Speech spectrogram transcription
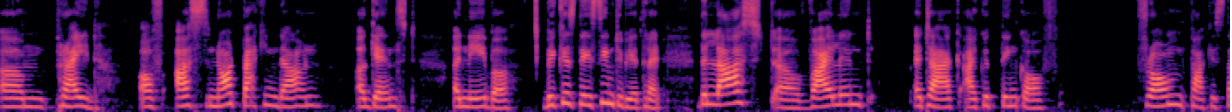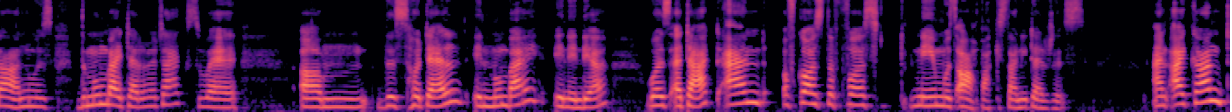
um, pride, of us not backing down against a neighbor because they seem to be a threat. The last uh, violent attack I could think of from Pakistan was the Mumbai terror attacks, where um, this hotel in Mumbai, in India, was attacked. And of course, the first name was ah, Pakistani terrorists. And I can't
